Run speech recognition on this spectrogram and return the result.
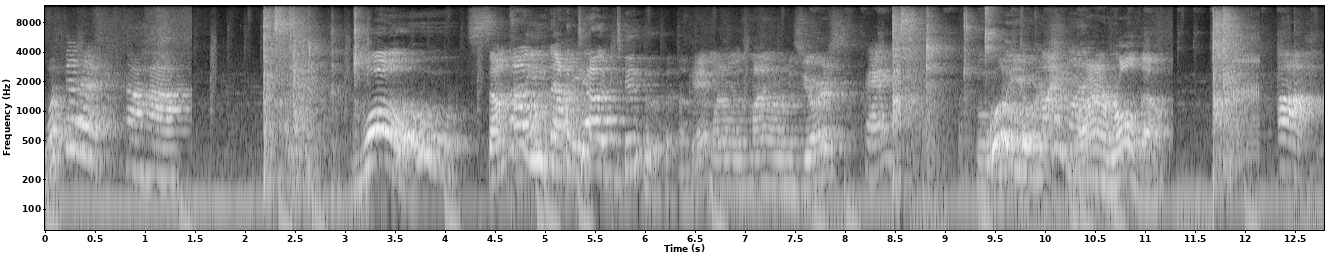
What the heck? Haha. Whoa! Ooh. Somehow you knocked out two. Okay, one of them was mine, one of them was yours. Okay. Ooh, Ooh, yours. We're on a roll though. Ah.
